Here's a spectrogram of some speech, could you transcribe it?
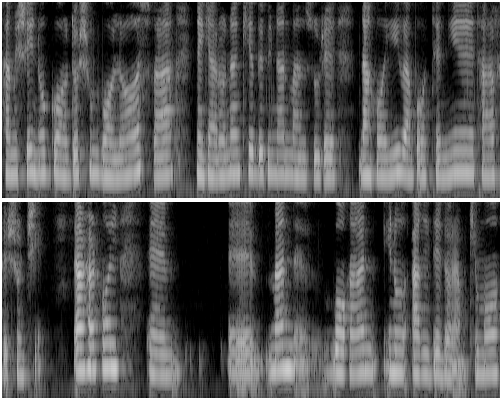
همیشه اینا گارداشون بالاست و نگرانن که ببینن منظور نهایی و باطنی طرفشون چیه. در هر حال من واقعا اینو عقیده دارم که ما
